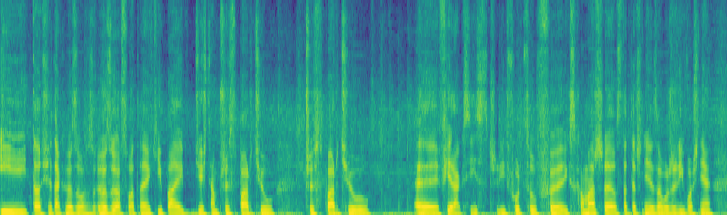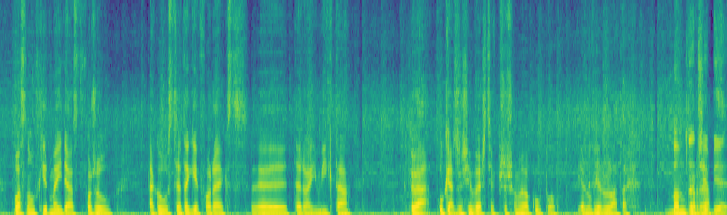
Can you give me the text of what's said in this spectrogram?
I to się tak rozrosła ta ekipa i gdzieś tam przy wsparciu, przy wsparciu Firaxis, czyli twórców e, XCOMa, że ostatecznie założyli właśnie własną firmę i teraz tworzą taką strategię Forex e, Terra Invicta, która ukaże się wreszcie w przyszłym roku po wielu, wielu latach. Mam dla Ciebie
